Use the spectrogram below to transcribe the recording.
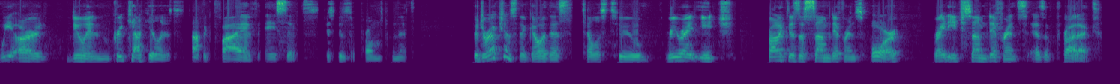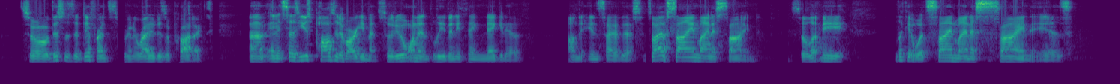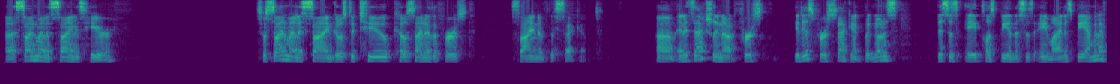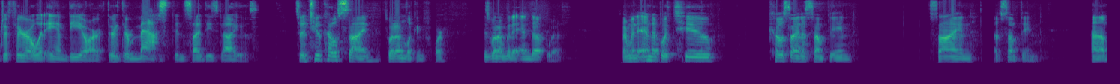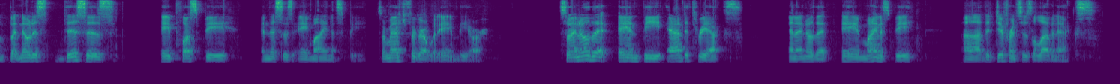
we are doing pre-calculus topic 5 A6 just as a problem from this. The directions that go with this tell us to rewrite each product as a sum difference or write each sum difference as a product. So this is a difference, we're going to write it as a product. Um, and it says use positive arguments, so we don't want to leave anything negative on the inside of this. So I have sine minus sine. So let me look at what sine minus sine is. Uh, sine minus sine is here. So sine minus sine goes to 2 cosine of the first, sine of the second. Um, and it's actually not first, it is first second, but notice this is a plus b and this is a minus b. I'm going to have to figure out what a and b are. They're, they're masked inside these values. So 2 cosine is what I'm looking for, is what I'm going to end up with. I'm going to end up with 2 cosine of something, sine of something. Um, but notice this is a plus b, and this is a minus b. So I'm going to have to figure out what a and b are. So I know that a and b add to 3x, and I know that a minus b, uh, the difference is 11x.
